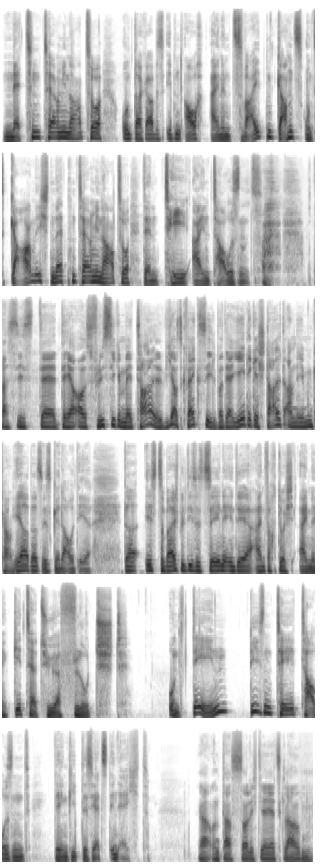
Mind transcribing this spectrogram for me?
netten Terminator und da gab es eben auch einen zweiten ganz und gar nicht netten Terminator, den T1000. Das ist äh, der aus flüssigem Metall, wie aus Quecksilber, der jede Gestalt annehmen kann. Ja, das ist genau der. Da ist zum Beispiel diese Szene, in der er einfach durch eine Gittertür flutscht. Und den, diesen T1000, den gibt es jetzt in echt. Ja, und das soll ich dir jetzt glauben.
